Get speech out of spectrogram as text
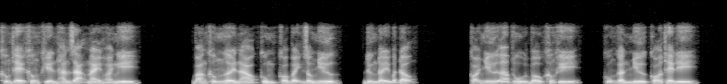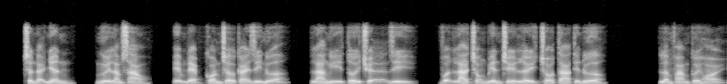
Không thể không khiến hắn dạng này hoài nghi. Bằng không người nào cùng có bệnh giống như, đứng đấy bất động. Coi như ấp ủ bầu không khí, cũng gần như có thể đi. Trần đại nhân, ngươi làm sao? Em đẹp còn chờ cái gì nữa? Là nghĩ tới chuyện gì? Vẫn là trong biên chế lấy cho ta tiến đưa lâm phàm cười hỏi,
